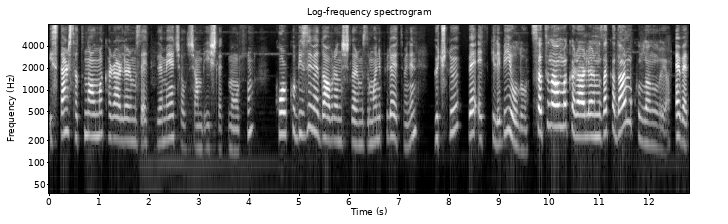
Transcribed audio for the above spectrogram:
ister satın alma kararlarımızı etkilemeye çalışan bir işletme olsun, korku bizi ve davranışlarımızı manipüle etmenin güçlü ve etkili bir yolu. Satın alma kararlarımıza kadar mı kullanılıyor? Evet,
